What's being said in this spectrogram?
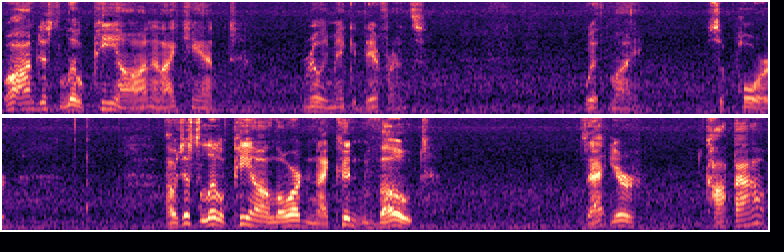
Well, I'm just a little peon and I can't really make a difference with my support. I was just a little peon, Lord, and I couldn't vote. Is that your cop out?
